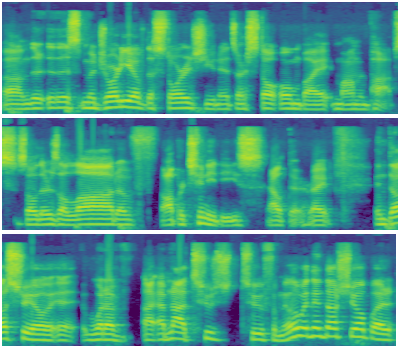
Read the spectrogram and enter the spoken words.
um, this majority of the storage units are still owned by mom and pops, so there's a lot of opportunities out there, right? Industrial, it, eh, what I've, I, I'm not too too familiar with industrial, but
